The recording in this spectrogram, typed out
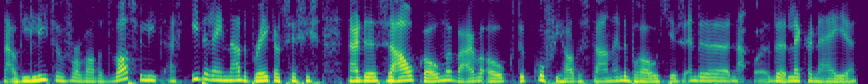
nou, die lieten we voor wat het was. We lieten eigenlijk iedereen na de breakout sessies naar de zaal komen, waar we ook de koffie hadden staan en de broodjes en de, nou, de lekkernijen.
